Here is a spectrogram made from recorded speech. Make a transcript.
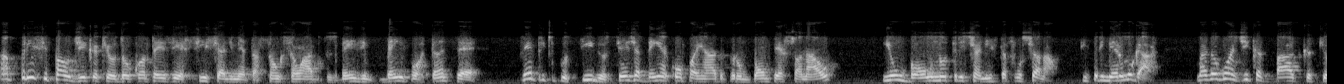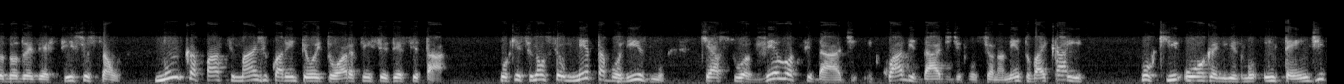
A principal dica que eu dou quanto a exercício e alimentação, que são hábitos bem, bem importantes, é sempre que possível, seja bem acompanhado por um bom personal e um bom nutricionista funcional, em primeiro lugar. Mas algumas dicas básicas que eu dou do exercício são Nunca passe mais de 48 horas sem se exercitar, porque senão seu metabolismo, que é a sua velocidade e qualidade de funcionamento, vai cair, porque o organismo entende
